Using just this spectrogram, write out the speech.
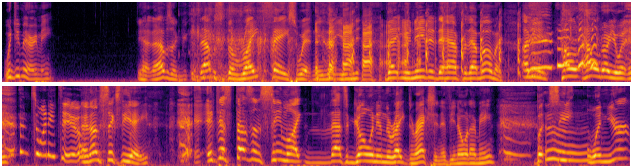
"Would you marry me?" Yeah, that was a that was the right face, Whitney, that you that you needed to have for that moment. I mean, how how old are you, Whitney? I'm 22. And I'm 68. It just doesn't seem like that's going in the right direction, if you know what I mean. But see, when you're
